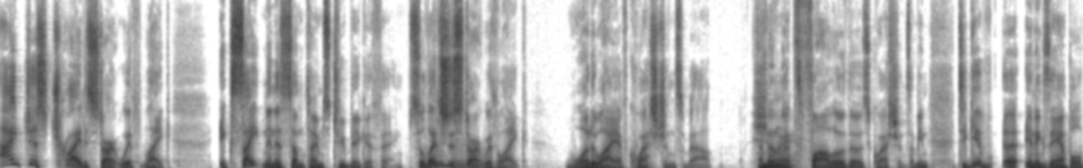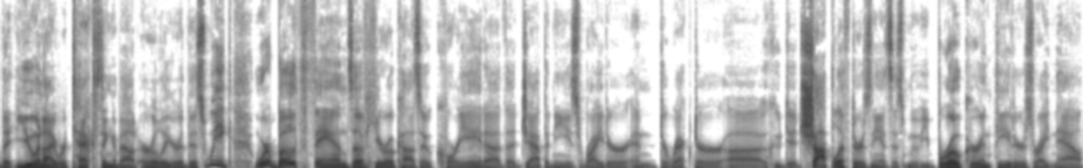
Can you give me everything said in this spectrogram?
I just try to start with like, excitement is sometimes too big a thing. So let's mm-hmm. just start with like, what do I have questions about? And sure. then let's follow those questions. I mean, to give uh, an example that you and I were texting about earlier this week, we're both fans of Hirokazu Koreeda, the Japanese writer and director uh, who did Shoplifters, and he has this movie Broker in theaters right now.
